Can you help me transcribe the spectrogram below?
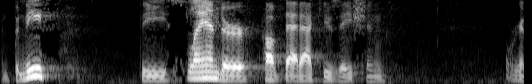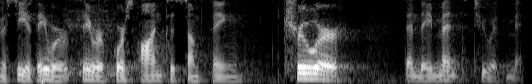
And beneath the slander of that accusation, what we're going to see is they were, they were, of course, on to something truer than they meant to admit.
